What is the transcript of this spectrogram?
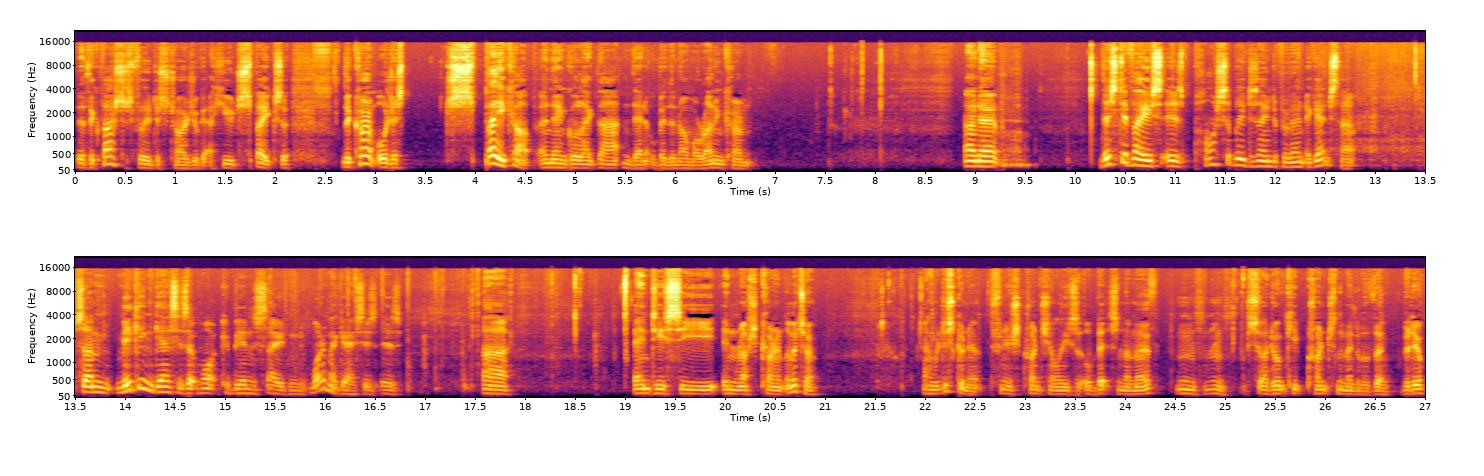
if the capacitor is fully discharged, you'll get a huge spike. So the current will just spike up and then go like that, and then it'll be the normal running current. And uh, this device is possibly designed to prevent against that. So I'm making guesses at what could be inside, and one of my guesses is a NTC inrush current limiter. And we're just going to finish crunching all these little bits in my mouth, mm -hmm. so I don't keep crunching in the middle of the video.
